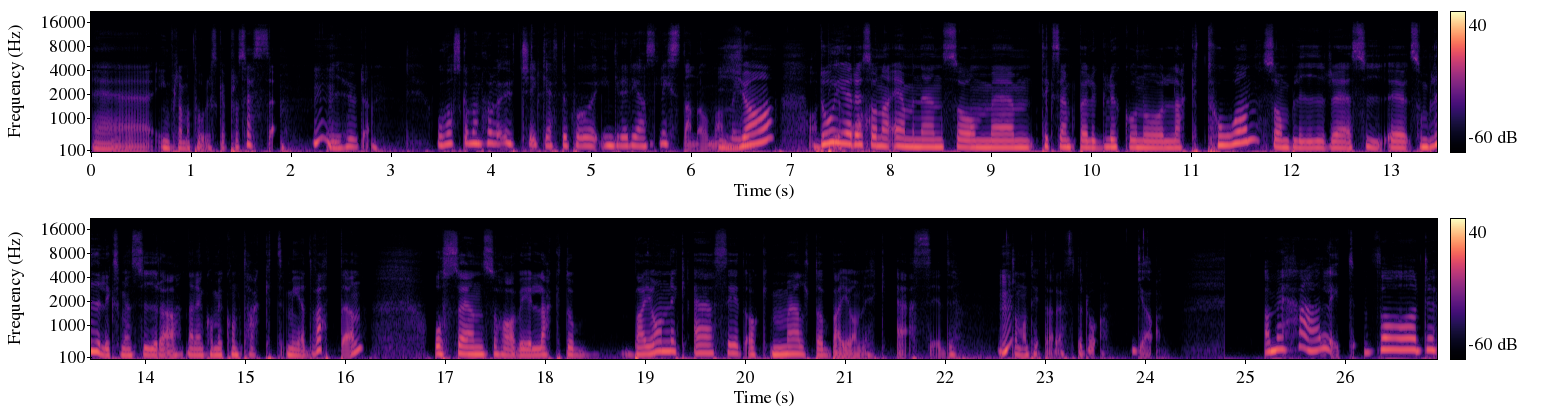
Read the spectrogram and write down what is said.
eh, inflammatoriska processen i Mm. huden. Och vad ska man hålla utkik efter på ingredienslistan då? Om man vill Ja, då är det sådana ämnen som eh, till exempel gluconolakton som blir, eh, sy- eh, som blir liksom en syra när den kommer i kontakt med vatten. Och sen så har vi lactobionic acid och maltobionic acid Mm. som man tittar efter då. Ja. Ja men härligt. Vad,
